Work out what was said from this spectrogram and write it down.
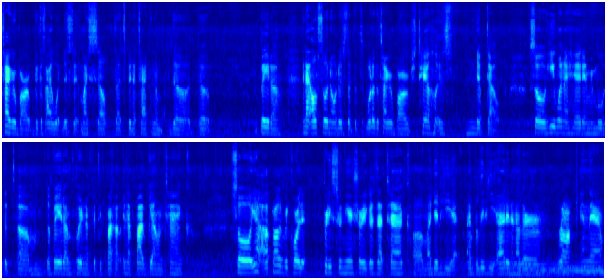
tiger barb because I witnessed it myself. That's been attacking the the, the betta, and I also noticed that the, one of the tiger barb's tail is nipped out. So he went ahead and removed the um, the betta and put it in a 55 uh, in a five gallon tank. So yeah, I'll probably record it pretty soon here show you guys that tank um, I did he I believe he added another rock in there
